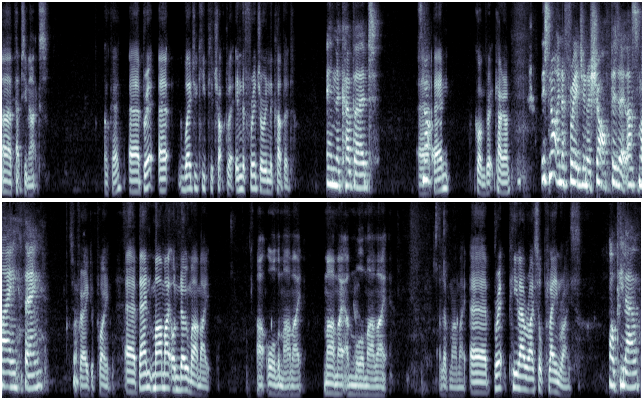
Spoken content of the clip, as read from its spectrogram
Uh, Pepsi Max. Okay. Uh, Britt, uh, where do you keep your chocolate? In the fridge or in the cupboard? In the cupboard. It's Uh, not. Ben, go on, Britt, carry on. It's not in a fridge in a shop, is it? That's my thing. That's a very good point. Uh, ben, Marmite or no Marmite? Uh, all the Marmite. Marmite and more Marmite. I love Marmite. Uh, Britt, pilau rice or plain rice? Or pilau.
